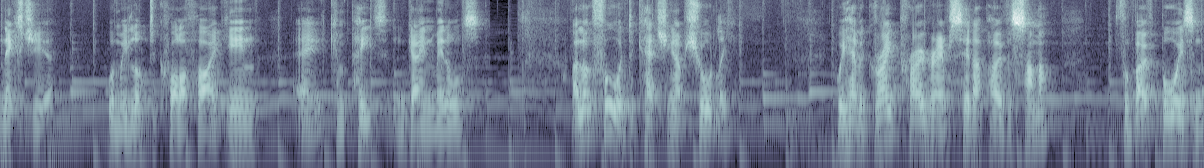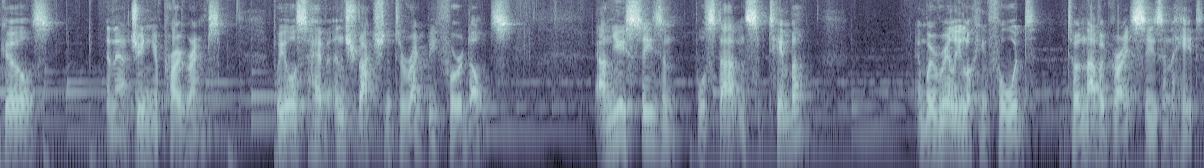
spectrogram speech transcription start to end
next year when we look to qualify again and compete and gain medals I look forward to catching up shortly. We have a great program set up over summer for both boys and girls and our junior programs. We also have Introduction to Rugby for Adults. Our new season will start in September and we're really looking forward to another great season ahead.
